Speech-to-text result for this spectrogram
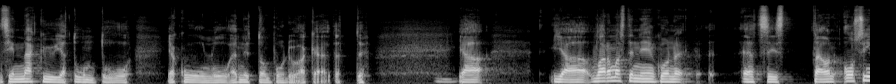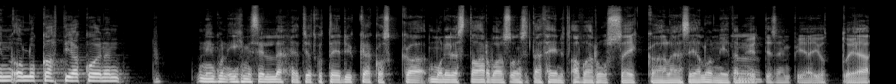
siinä näkyy ja tuntuu ja kuuluu, että nyt on pudua käytetty. Mm. Ja, ja varmasti niin kuin, että siis tämä on osin ollut kahtiakoinen niin kuin ihmisille, että jotkut ei tykkää, koska monille Star Wars on sitä, että hei nyt avaruus seikkailla ja siellä on niitä mm. myyttisempiä juttuja.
